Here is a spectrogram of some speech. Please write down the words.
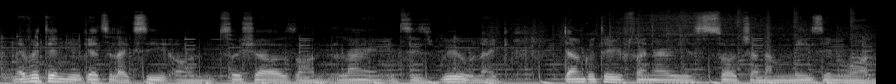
And everything you get to like see on socials online it is real. Like dangote refinery is such an amazing one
